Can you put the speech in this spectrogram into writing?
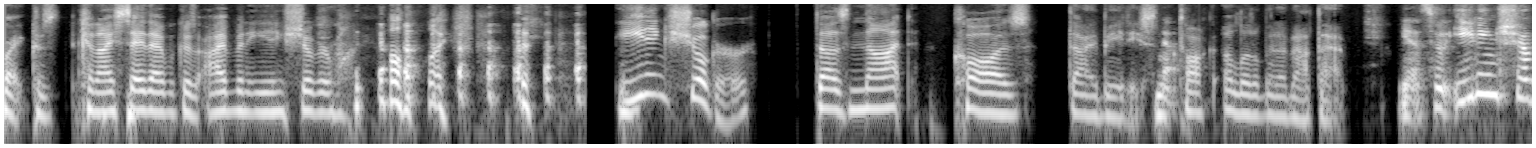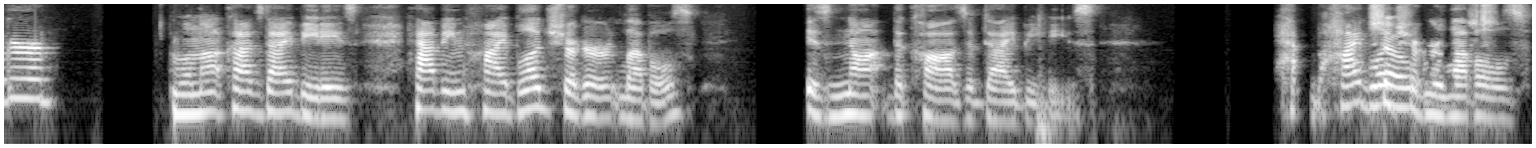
Right. Because can I say that? Because I've been eating sugar my whole life. eating sugar does not cause diabetes. No. Talk a little bit about that. Yeah, so eating sugar will not cause diabetes. Having high blood sugar levels is not the cause of diabetes. High blood So- sugar levels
